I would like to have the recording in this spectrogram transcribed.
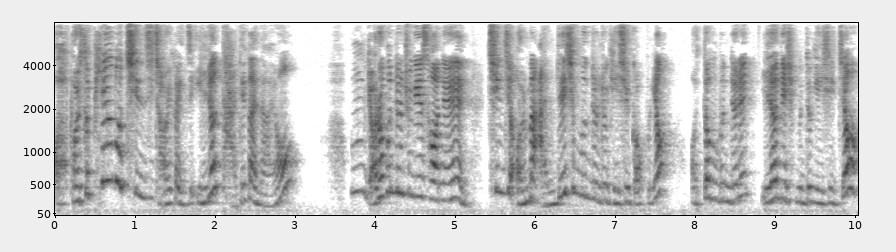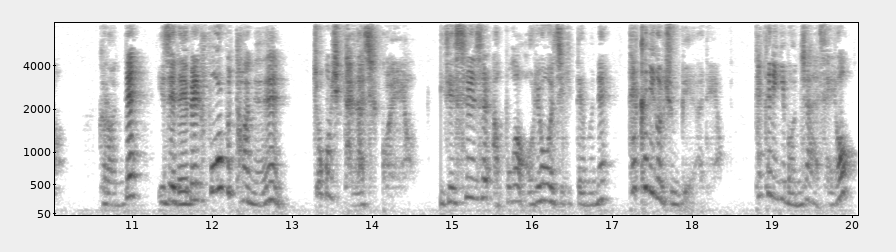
어, 벌써 피아노 친 지 저희가 이제 1년 다 돼가나요? 음, 여러분들 중에서는 친 지 얼마 안 되신 분들도 계실 거고요 어떤 분들은 1년 되신 분도 계시죠? 그런데 이제 레벨 4부터는 조금씩 달라질 거예요 이제 슬슬 악보가 어려워지기 때문에 테크닉을 준비해야 돼요 테크닉이 뭔지 아세요?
